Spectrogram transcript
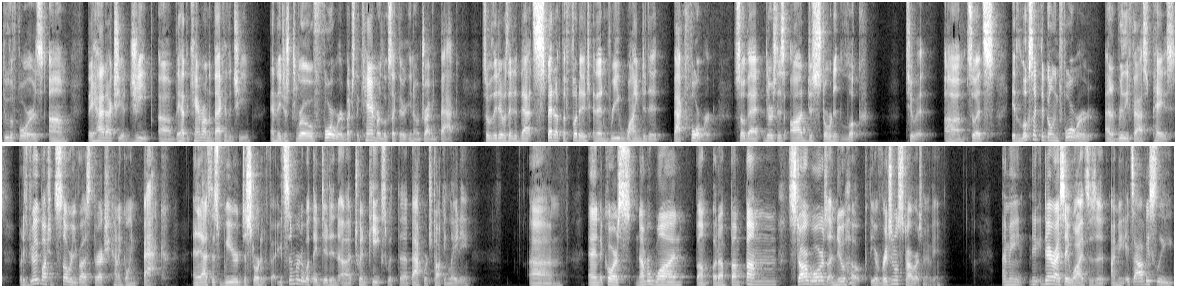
through the forest, um, they had actually a jeep. Um, they had the camera on the back of the jeep, and they just drove forward, but to the camera looks like they're you know driving back. So what they did was they did that, sped up the footage, and then rewinded it back forward, so that there's this odd distorted look to it. Um, so it's it looks like they're going forward at a really fast pace, but if you really watch it slower, you realize they're actually kind of going back, and it adds this weird distorted effect. It's similar to what they did in uh, Twin Peaks with the backwards talking lady. Um, and of course, number one, bum ba dum bum bum, Star Wars: A New Hope, the original Star Wars movie. I mean, dare I say why this is it? I mean, it's obviously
